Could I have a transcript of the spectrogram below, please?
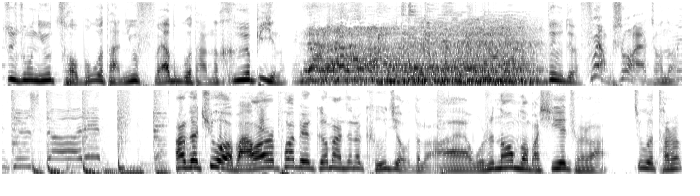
最终你又吵不过她，你又烦不过她，那何必了？对不对？犯不上呀，真的。二哥去网吧玩，旁边哥们儿在那抠脚的了。哎呀，我说能不能把鞋穿上？结果他说，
